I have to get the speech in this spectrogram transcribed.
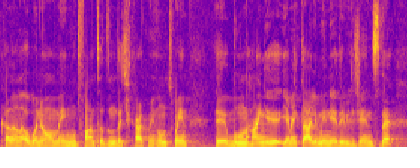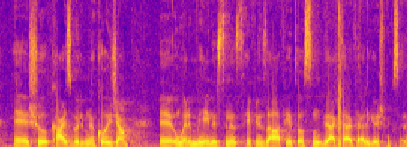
Kanala abone olmayı, mutfağın tadını da çıkartmayı unutmayın. Ee, bunun hangi yemeklerle menü edebileceğinizi de e, şu karz bölümüne koyacağım. Ee, umarım beğenirsiniz. Hepinize afiyet olsun. Bir dahaki tariflerde görüşmek üzere.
